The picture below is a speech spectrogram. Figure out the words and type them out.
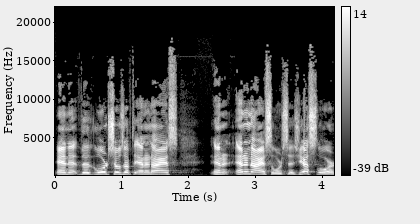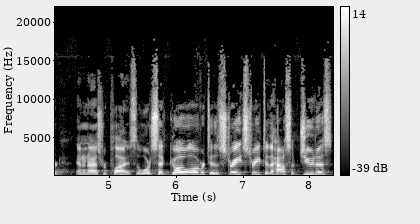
And the Lord shows up to Ananias. And Ananias, the Lord says, Yes, Lord. Ananias replies, The Lord said, Go over to the straight street to the house of Judas.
